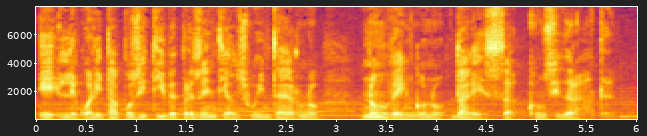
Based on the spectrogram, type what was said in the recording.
e le qualità positive presenti al suo interno non vengono da essa considerate.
